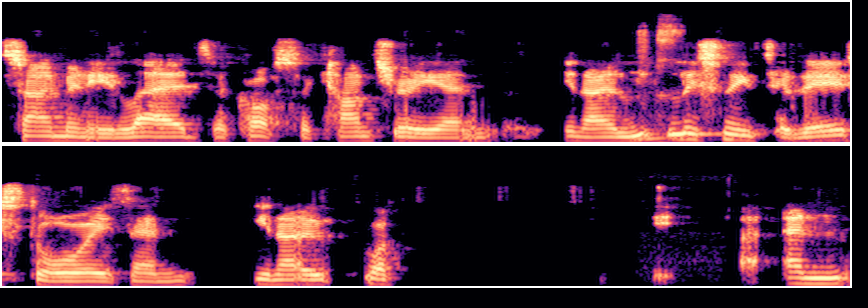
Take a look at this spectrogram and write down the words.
so many lads across the country and you know mm. listening to their stories and you know like and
